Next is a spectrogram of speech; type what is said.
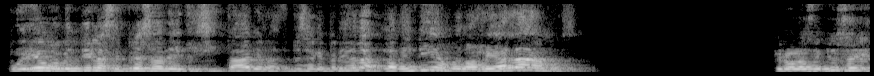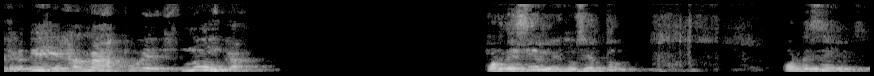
Podríamos vender las empresas deficitarias, las empresas que perdían, las vendíamos, las regalamos. Pero las empresas de estrategia jamás, pues, nunca. Por decirles, ¿no es cierto? Por decirles.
